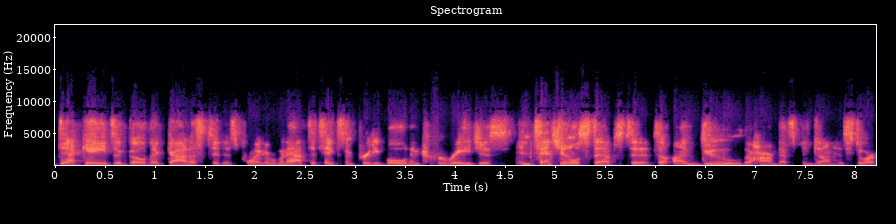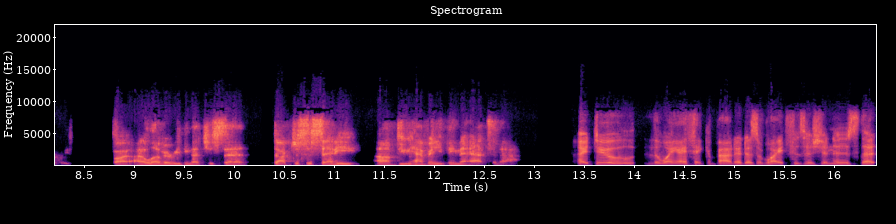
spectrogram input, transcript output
decades ago that got us to this point. And we're going to have to take some pretty bold and courageous, intentional steps to, to undo the harm that's been done historically. So I, I love everything that you said. Dr. Sassetti, uh, do you have anything to add to that? I do. The way I think about it as a white physician is that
